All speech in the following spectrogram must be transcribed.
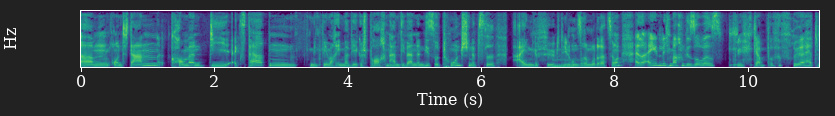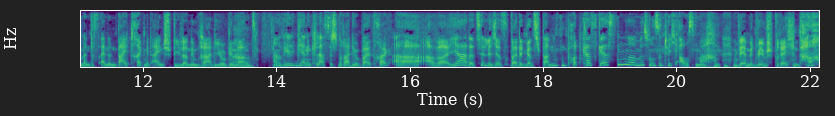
Ähm, und dann kommen die Experten, mit wem auch immer wir gesprochen haben, die werden dann wie so Tonschnipsel eingefügt mhm. in unsere Moderation. Also eigentlich machen wir sowas, ich glaube, früher hätte man das einen Beitrag mit Einspielern im Radio genannt. Also wie, wie einen klassischen Radiobeitrag. Äh, aber ja, natürlich, also bei den ganz spannenden Podcast-Gästen müssen wir uns natürlich ausmachen, wer mit wem sprechen darf.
